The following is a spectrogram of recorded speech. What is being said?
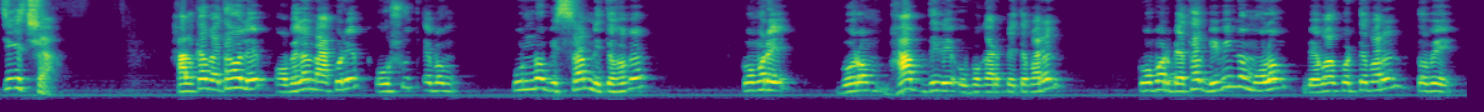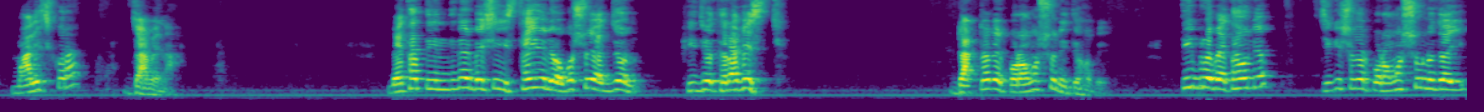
চিকিৎসা। হালকা ব্যথা হলে অবহেলা না করে ওষুধ এবং পূর্ণ বিশ্রাম নিতে হবে। কোমরে গরম ভাব দিলে উপকার পেতে পারেন। কোমর ব্যথার বিভিন্ন মলম ব্যবহার করতে পারেন, তবে মালিশ করা যাবে না। ব্যথা তিন দিনের বেশি স্থায়ী হলে অবশ্যই একজন ফিজিওথেরাপিস্ট। ডাক্তারের পরামর্শ নিতে হবে। তীব্র ব্যথা হলে চিকিৎসকের পরামর্শ অনুযায়ী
